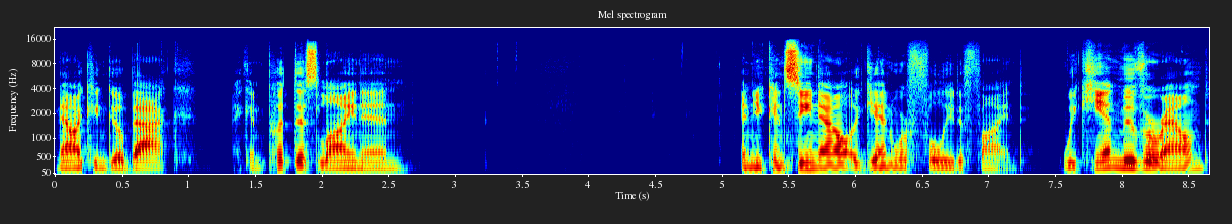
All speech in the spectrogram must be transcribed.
Now I can go back, I can put this line in, and you can see now, again, we're fully defined. We can move around,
